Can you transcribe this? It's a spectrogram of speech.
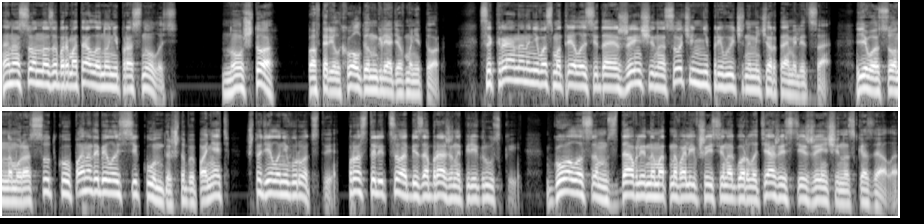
Она сонно забормотала, но не проснулась. «Ну что?» — повторил Холден, глядя в монитор. С экрана на него смотрела седая женщина с очень непривычными чертами лица. Его сонному рассудку понадобилось секунды, чтобы понять, что дело не в уродстве. Просто лицо обезображено перегрузкой. Голосом, сдавленным от навалившейся на горло тяжести, женщина сказала.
